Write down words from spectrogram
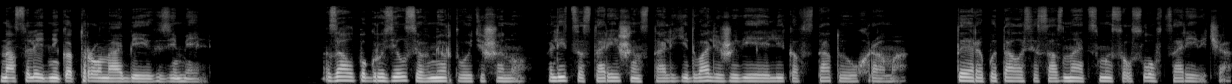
наследника трона обеих земель. Зал погрузился в мертвую тишину. Лица старейшин стали едва ли живее ликов статуи у храма. Тера пыталась осознать смысл слов царевича.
